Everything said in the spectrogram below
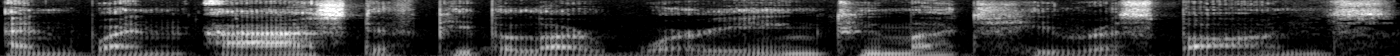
And when asked if people are worrying too much, he responds,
